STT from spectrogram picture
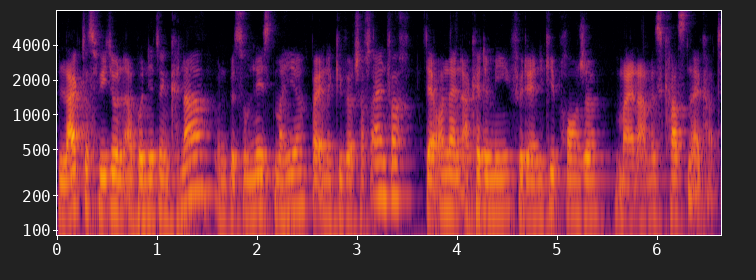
like das Video und abonniert den Kanal und bis zum nächsten Mal hier bei Energiewirtschaft einfach, der Online-Akademie für die Energiebranche. Mein Name ist Carsten Eckert.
